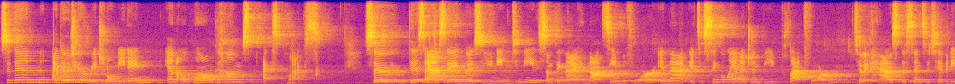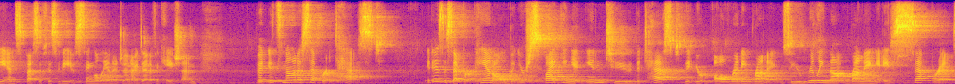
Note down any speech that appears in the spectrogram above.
So then I go to a regional meeting and along comes ExPlex. So this assay was unique to me, something that I had not seen before in that it's a single antigen bead platform. So it has the sensitivity and specificity of single antigen identification, but it's not a separate test. It is a separate panel, but you're spiking it into the test that you're already running. So you're really not running a separate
